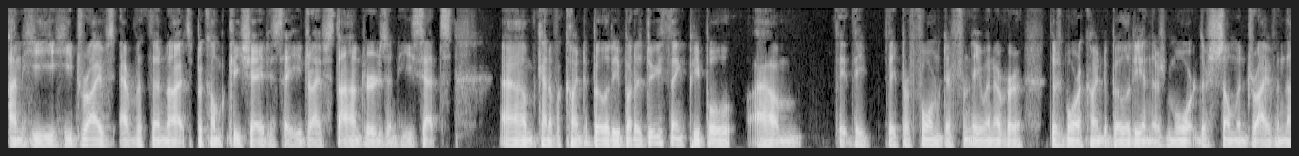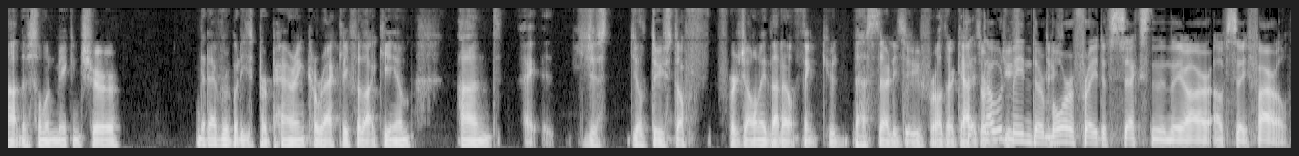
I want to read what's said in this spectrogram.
And he, he drives everything. Now it's become cliche to say he drives standards and he sets, um, kind of accountability. But I do think people, um, they, they, they perform differently whenever there's more accountability and there's more, there's someone driving that. There's someone making sure that everybody's preparing correctly for that game. And uh, you just you'll do stuff for Johnny that I don't think you'd necessarily do for other guys. That, that would mean they're more afraid of Sexton than they are of say Farrell.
